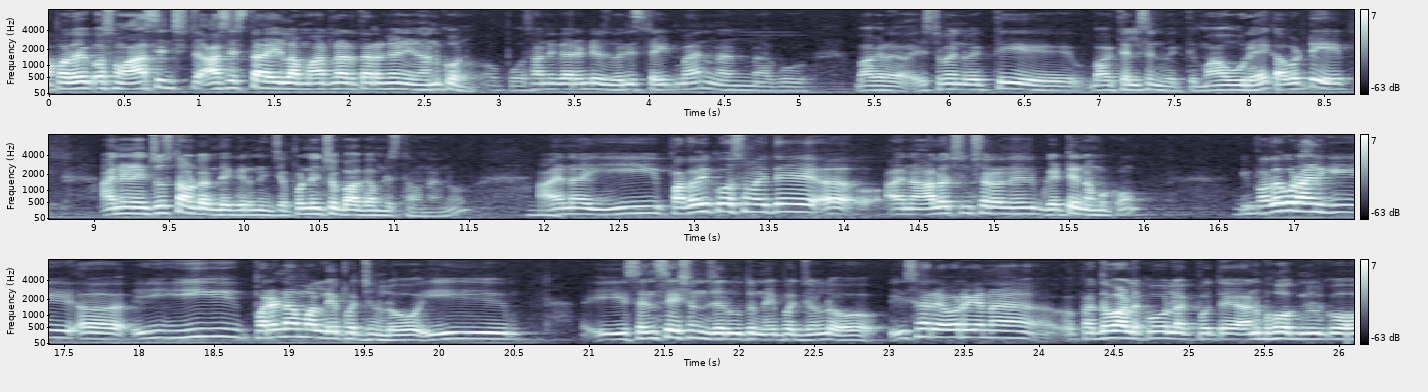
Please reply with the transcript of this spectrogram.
ఆ పదవి కోసం ఆశించి ఆశిస్తా ఇలా మాట్లాడతారని కానీ నేను అనుకోను. పోసాని గారు అంటే వెరీ స్ట్రైట్ మ్యాన్ నన్ను నాకు బాగా ఇష్టమైన వ్యక్తి బాగా తెలిసిన వ్యక్తి మా ఊరే కాబట్టి ఆయన నేను చూస్తూ ఉంటాను దగ్గర నుంచి ఎప్పటి నుంచో బాగా గమనిస్తూ ఉన్నాను. ఆయన ఈ పదవి కోసం అయితే ఆయన ఆలోచించారని గట్టి నమ్మకం. ఈ పదవి కూడా ఆయనకి ఈ ఈ పరిణామాల నేపథ్యంలో ఈ ఈ సెన్సేషన్ జరుగుతున్న నేపథ్యంలో ఈసారి ఎవరైనా పెద్దవాళ్ళకో లేకపోతే అనుభవజ్ఞులకో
